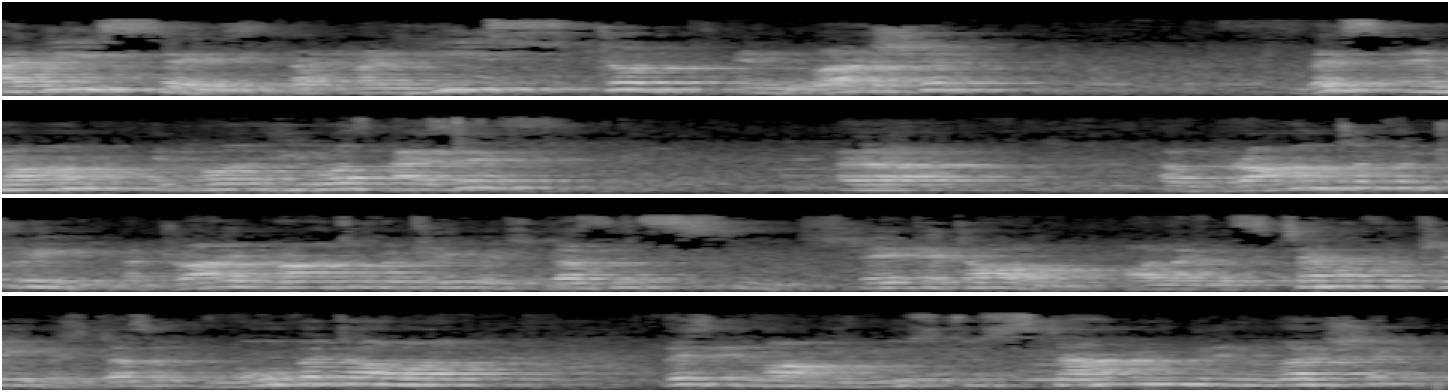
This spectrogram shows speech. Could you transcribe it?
Hadith says that when he stood in worship, this Imam, it was, he was as if uh, a branch of a tree, a dry branch of a tree which doesn't shake at all, or like the stem of a tree which doesn't move at all. This Imam used to stand in worship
